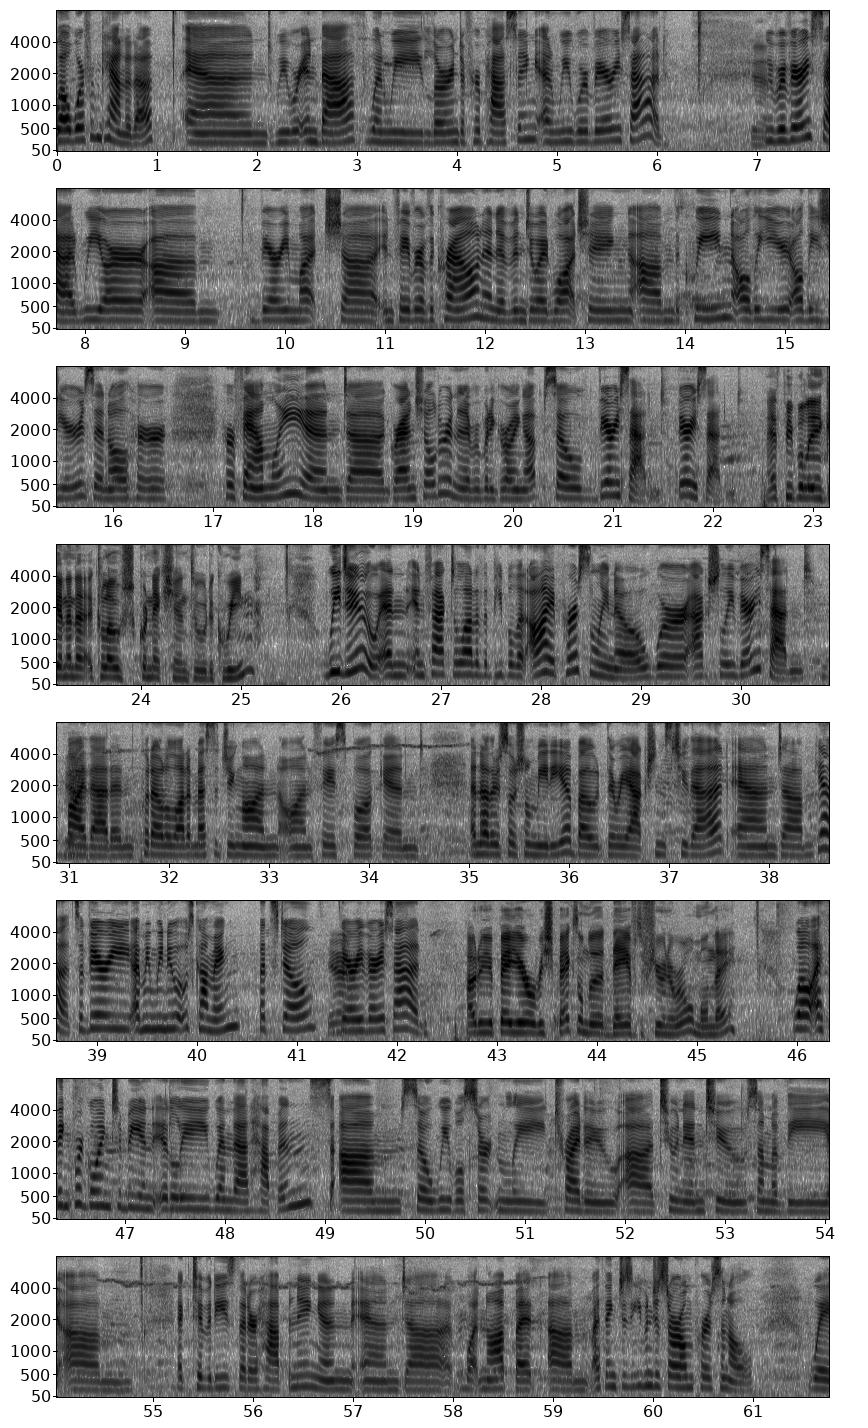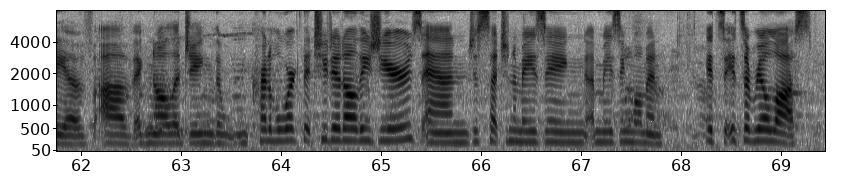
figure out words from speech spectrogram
Well, we're from Canada, and we were in Bath when we learned of her passing, and we were very sad. Yeah. We were very sad. We are um, very much uh, in favor of the crown and have enjoyed watching um, the Queen all the year, all these years, and all her her family and uh, grandchildren and everybody growing up. So very saddened, very saddened. Have people in Canada a close connection to the Queen? We do, and in fact, a lot of the people that I personally know were actually very saddened by that, and put out a lot of messaging on on Facebook and and other social media about their reactions to that. And um, yeah, it's a very. I mean, we knew it was coming, but still, Yeah. very very sad. How do you pay your respect on the day of the funeral, Monday? Well, I think we're going to be in Italy when that happens, um, so we will certainly try to uh, tune into some of the um, activities that are happening and and uh, whatnot. But um, I think just even just our own personal way of, of acknowledging the incredible work that she did all these years and just such an amazing amazing woman. It's it's a real loss.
